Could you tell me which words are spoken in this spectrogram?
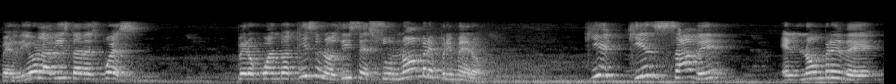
perdió la vista después. Pero cuando aquí se nos dice su nombre primero, ¿quién, quién sabe el nombre de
